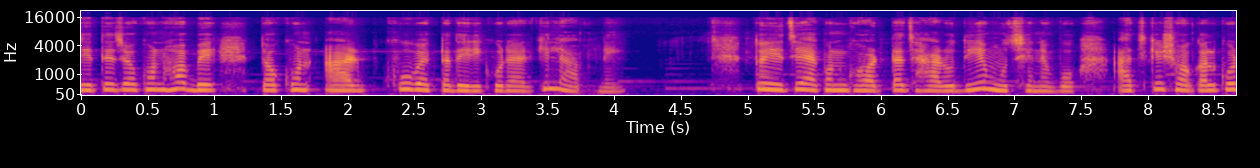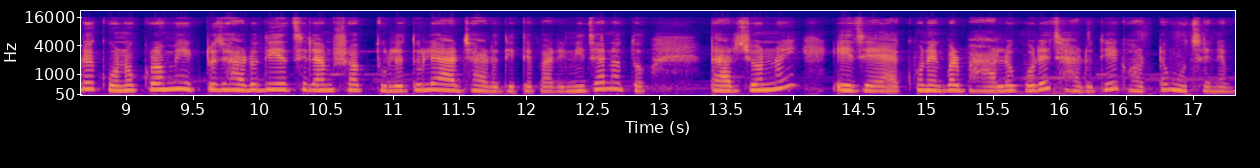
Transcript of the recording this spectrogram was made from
যেতে যখন হবে, তখন আর খুব একটা দেরি করে আর কি লাভ নেই। তো এই যে এখন ঘরটা ঝাড়ু দিয়ে মুছে নেব। আজকে সকাল করে কোনো ক্রমে একটু ঝাড়ু দিয়েছিলাম, সব তুলে তুলে আর ঝাড়ু দিতে পারিনি, জানো তো? তার জন্যই এই যে এখন একবার ভালো করে ঝাড়ু দিয়ে ঘরটা মুছে নেব।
